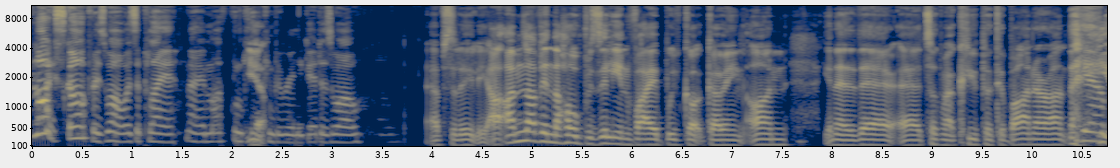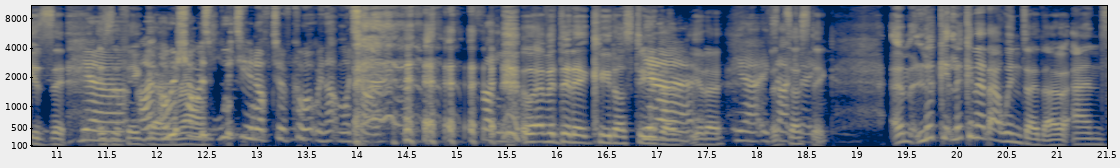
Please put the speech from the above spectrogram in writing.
like Scarpa as well as a player. Um, I think he yeah. can be really good as well. Absolutely. I, I'm loving the whole Brazilian vibe we've got going on you know, they're uh, talking about Cooper Cabana, aren't they? Yeah. is the, yeah. Is the thing I, I wish around. I was witty enough to have come up with that myself. Whoever did it, kudos to yeah. them. You know, yeah, exactly. Fantastic. Um, look at, looking at that window though, and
